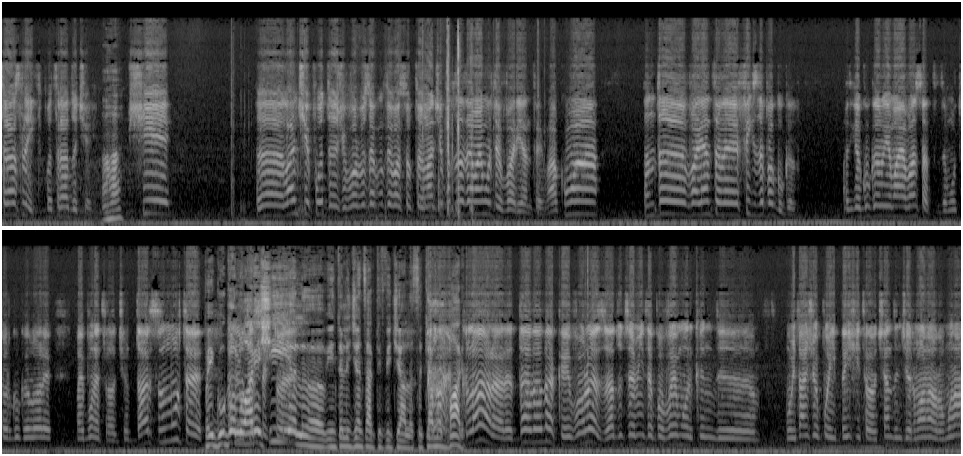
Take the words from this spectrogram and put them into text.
Translate, pe traduceri. Aha. Și uh, la început, deci vorbesc acum câteva săptămâni, la început îmi dădea mai multe variante. Acum îmi dă variantele fix de pe Google. Adică Google-ul e mai avansat. De multe ori Google are mai bune traduceri. Dar sunt multe... Păi Google-ul multe are și sectoare. el uh, inteligența artificială, se cheamă Bard. Clar are, da, da, da, că evoluează. Aduți aminte pe vremuri când uh, mă uitam și eu pe eBay și traduceam din germană în română,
